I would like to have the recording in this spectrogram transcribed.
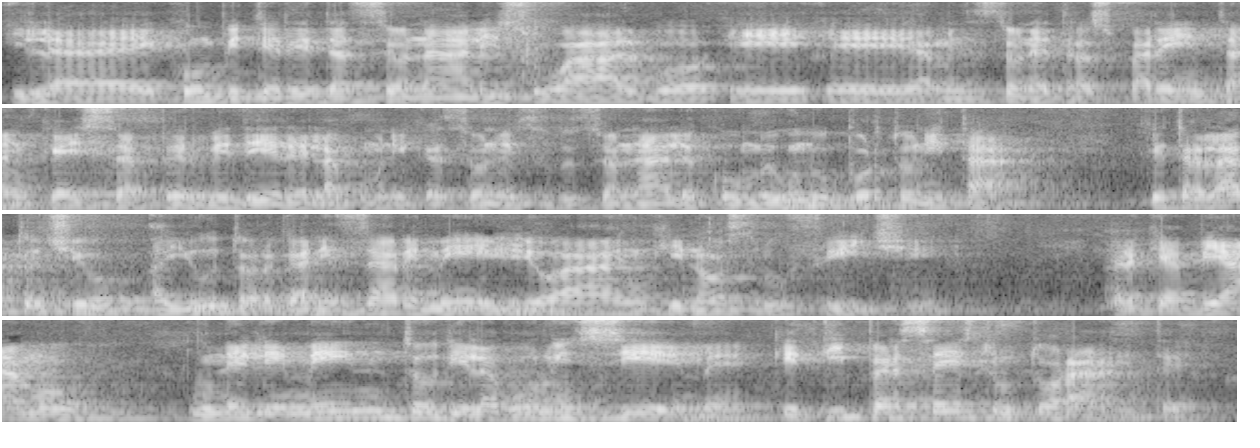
i eh, compiti redazionali su Albo e eh, amministrazione trasparente, anch'essa per vedere la comunicazione istituzionale come un'opportunità che tra l'altro ci aiuta a organizzare meglio anche i nostri uffici, perché abbiamo un elemento di lavoro insieme che di per sé è strutturante,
